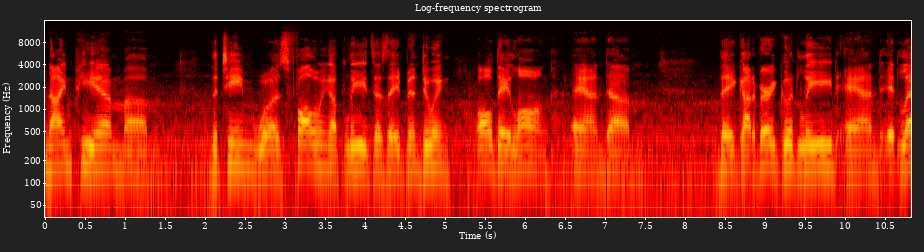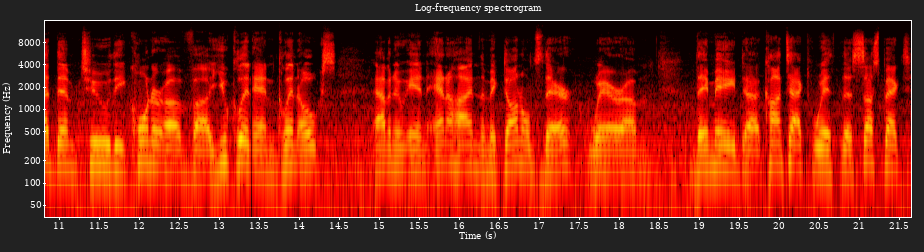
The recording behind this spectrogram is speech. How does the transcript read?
9 p.m., um, the team was following up leads as they'd been doing all day long, and um, they got a very good lead, and it led them to the corner of uh, Euclid and Glen Oaks Avenue in Anaheim, the McDonald's there, where um, they made uh, contact with the suspect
